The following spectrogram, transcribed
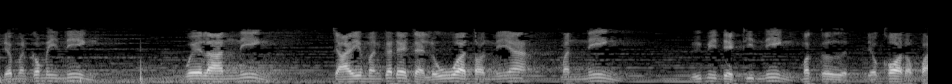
เดี๋ยวมันก็ไม่นิ่ง เวลานิ่ง ใจมันก็ได้แต่รู้ว่าตอนนี้มันนิ่ง หรือมีเด็กที่นิ่งมาเกิด เดี๋ยวคลอดออกไป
